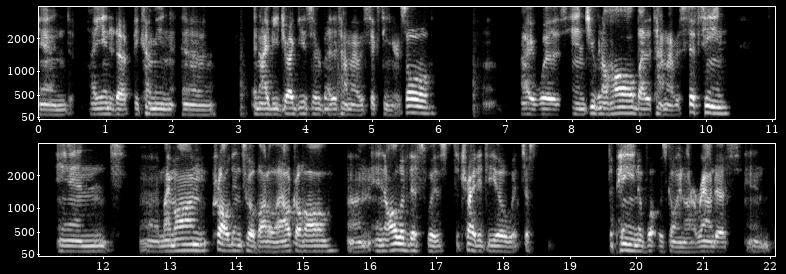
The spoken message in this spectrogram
and i ended up becoming uh, an iv drug user by the time i was 16 years old I was in juvenile hall by the time I was 15. And uh, my mom crawled into a bottle of alcohol. Um, and all of this was to try to deal with just the pain of what was going on around us and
